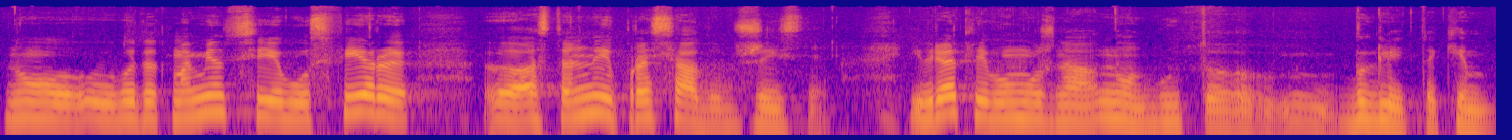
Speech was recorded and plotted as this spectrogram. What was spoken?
но в этот момент все его сферы э, остальные просядут в жизни. И вряд ли его можно, ну, он будет э, выглядеть таким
